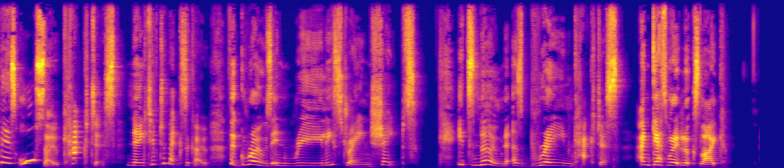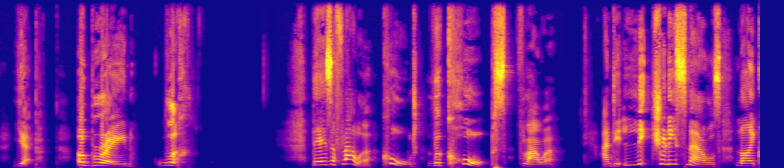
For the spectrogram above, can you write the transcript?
There's also cactus, native to Mexico, that grows in really strange shapes. It's known as brain cactus, and guess what it looks like? Yep, a brain. Ugh. There's a flower called the corpse flower, and it literally smells like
